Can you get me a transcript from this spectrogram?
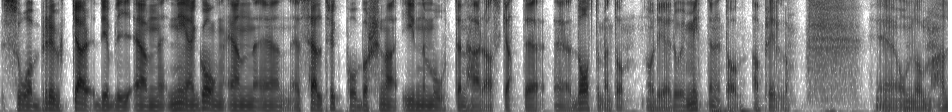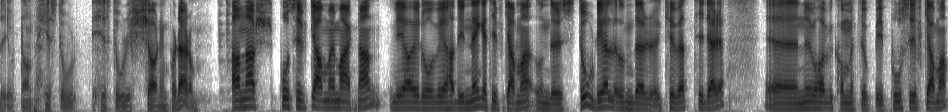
så brukar det bli en nedgång, en, en säljtryck på börserna in mot den här skattedatumet då. Och det är då i mitten av april då. Eh, om de hade gjort någon histor historisk körning på det där då. Annars positivt gamma i marknaden. Vi, har ju då, vi hade ju negativt gamma under stor del under Q1 tidigare. Eh, nu har vi kommit upp i positivt gamma,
